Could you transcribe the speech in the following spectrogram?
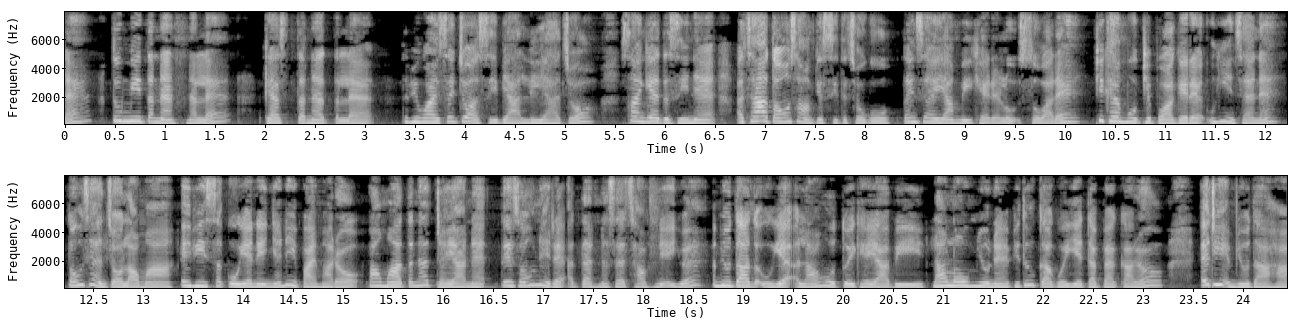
လက်သူမီတနက်နှစ်လက် gas တနက်တလက် တပြူဝိုင်စိတ်ကြော့ဆေးပြ400ကျော်ဆိုင်ကယ်တစ်စီးနဲ့အခြားအသုံးဆောင်ပစ္စည်းတချို့ကိုတင်ဆက်ရမိခဲ့တယ်လို့ဆိုပါတယ်။ဖြစ်ခတ်မှုဖြစ်ပွားခဲ့တဲ့ဥယျာဉ်ချမ်းနဲ့သုံးချံကျော်လောက်မှာ AB 19ရက်နေ့ညနေပိုင်းမှာတော့ပေါင်မာတနတ်တရာနဲ့တေဆုံးနေတဲ့အသက်26နှစ်အရွယ်အမျိုးသားတဦးရဲ့အလောင်းကိုတွေ့ခဲ့ရပြီးလောက်လုံးမြို့နယ်ပြည်သူ့ကာကွယ်ရေးတပ်ဘက်ကတော့အဲ့ဒီအမျိုးသားဟာ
